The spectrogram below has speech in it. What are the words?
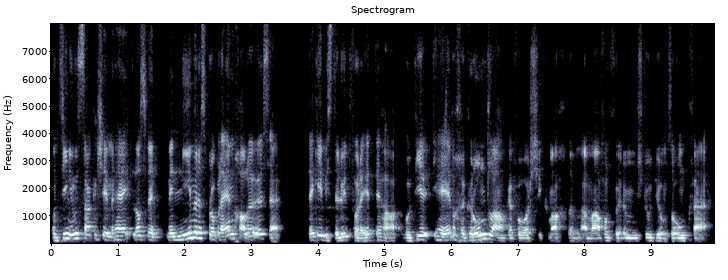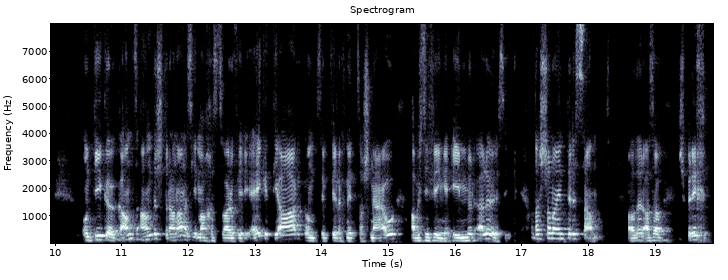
Und seine Aussage ist immer, hey, lass, wenn, wenn niemand ein Problem kann lösen kann, dann gebe ich es den Leuten von ETH. Weil die, die haben einfach eine Grundlagenforschung gemacht am, am Anfang von ihrem Studium, so ungefähr. Und die gehen ganz anders dran an. Sie machen es zwar auf ihre eigene Art und sind vielleicht nicht so schnell, aber sie finden immer eine Lösung. Und das ist schon noch interessant. Oder? Also, sprich,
